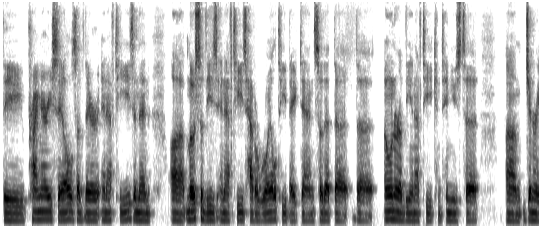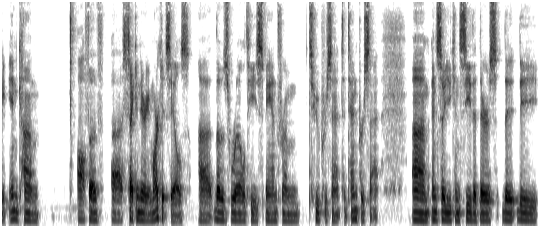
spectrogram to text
the primary sales of their NFTs and then uh, most of these NFTs have a royalty baked in so that the the owner of the NFT continues to um, generate income off of uh, secondary market sales. Uh, those royalties span from two percent to ten percent, um, and so you can see that there's the the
